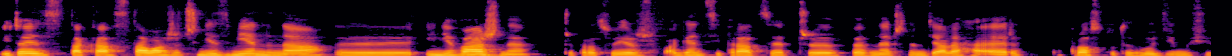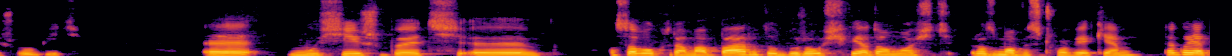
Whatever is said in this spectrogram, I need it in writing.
i to jest taka stała rzecz niezmienna yy, i nieważne, czy pracujesz w agencji pracy, czy w wewnętrznym dziale HR, po prostu tych ludzi musisz lubić. Yy, musisz być yy, osobą, która ma bardzo dużą świadomość rozmowy z człowiekiem, tego jak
